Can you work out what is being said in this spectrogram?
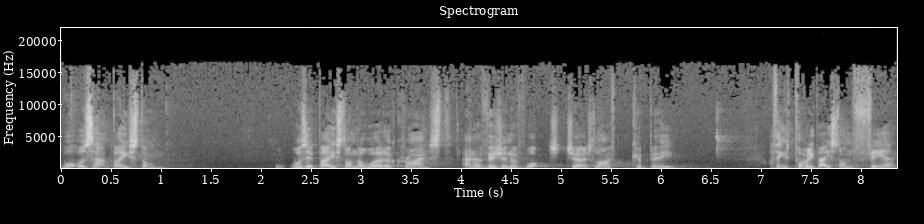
What was that based on? Was it based on the word of Christ and a vision of what church life could be? I think it's probably based on fear,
